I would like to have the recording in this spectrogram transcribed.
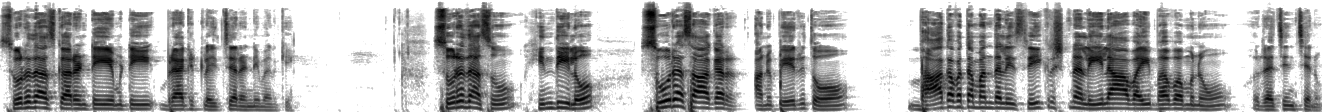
సూరదాస్ గారంటే ఏమిటి? బ్రాకెట్లో ఇచ్చారండి మనకి. సూరదాసు హిందీలో సూరసాగర్ అను పేరుతో భాగవత మందలి శ్రీకృష్ణ లీలా వైభవమును రచించెను.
